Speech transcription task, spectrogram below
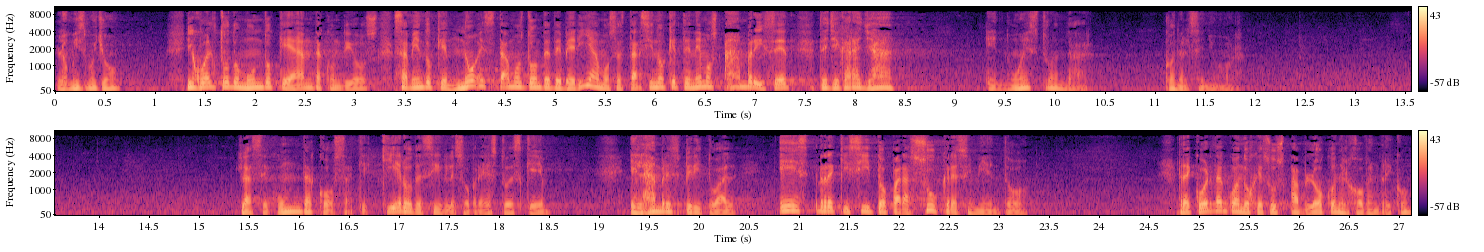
Lo mismo yo. Igual todo mundo que anda con Dios, sabiendo que no estamos donde deberíamos estar, sino que tenemos hambre y sed de llegar allá en nuestro andar con el Señor. La segunda cosa que quiero decirle sobre esto es que el hambre espiritual es requisito para su crecimiento. ¿Recuerdan cuando Jesús habló con el joven rico?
